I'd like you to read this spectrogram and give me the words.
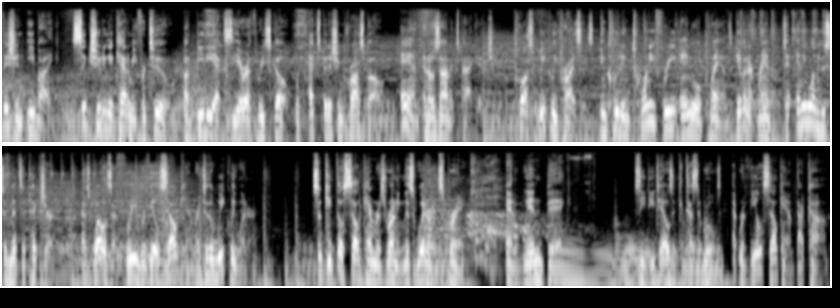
Fission e bike, SIG Shooting Academy for two, a BDX Sierra 3 scope with Expedition crossbow, and an Ozonics package. Plus weekly prizes, including 20 free annual plans given at random to anyone who submits a picture, as well as a free Reveal cell camera to the weekly winner. So keep those cell cameras running this winter and spring and win big. See details and contestant rules at revealcellcam.com.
